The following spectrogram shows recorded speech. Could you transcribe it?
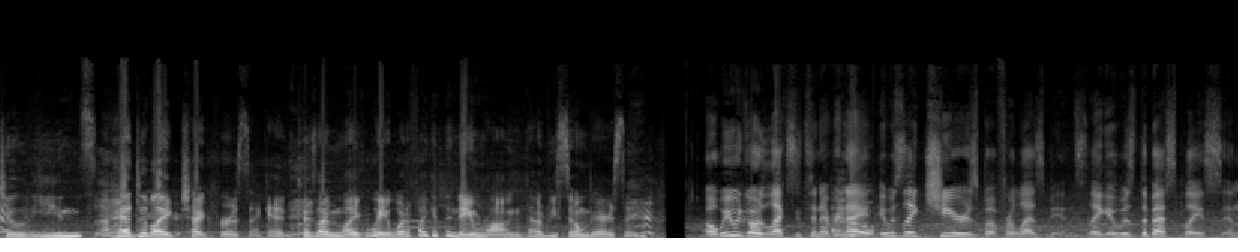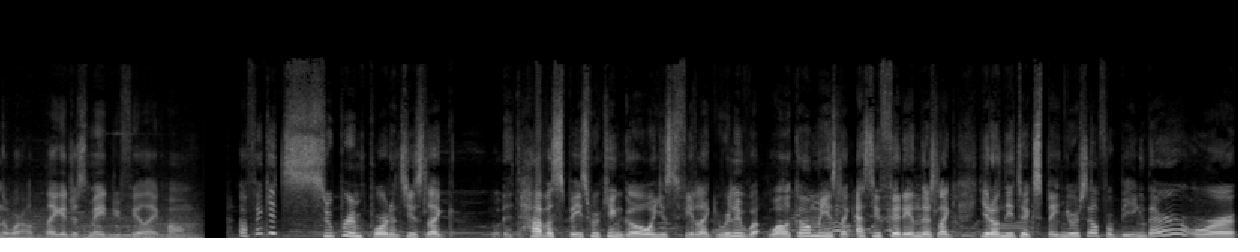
Jolene's. I had to like check for a second because I'm like, wait, what if I get the name wrong? That would be so embarrassing. Oh, we would go to Lexington every night. It was like Cheers, but for lesbians. Like it was the best place in the world. Like it just made you feel like home. I think it's super important to just like have a space where you can go and just feel like really w- welcome and just like as you fit in there's like you don't need to explain yourself for being there or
